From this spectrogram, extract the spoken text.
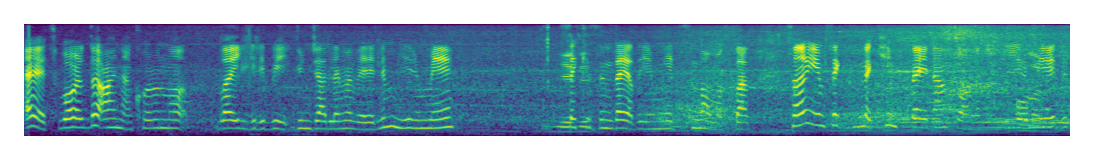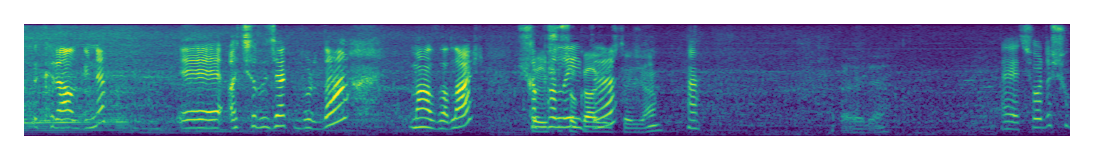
Evet bu arada aynen koronayla ilgili bir güncelleme verelim. 28'inde 7. ya da 27'sinde olması lazım. Sanırım 28'inde King's Day'den sonra çünkü Olabilir. 27'si Kral Günü. Ee, açılacak burada mağazalar. Şöyle şu kapalıydı. sokağı göstereceğim. Heh. Öyle. Evet şurada şu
